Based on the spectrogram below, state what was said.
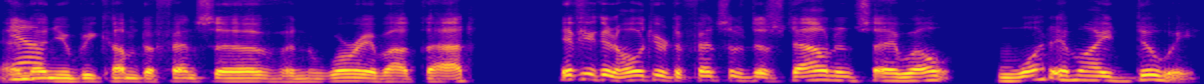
And yeah. then you become defensive and worry about that. If you can hold your defensiveness down and say, Well, what am I doing?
